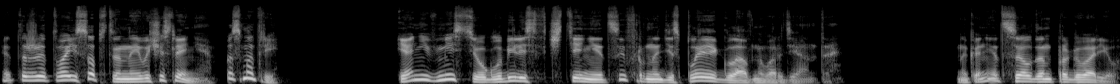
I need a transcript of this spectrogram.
Это же твои собственные вычисления. Посмотри». И они вместе углубились в чтение цифр на дисплее главного радианта. Наконец Селдон проговорил.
